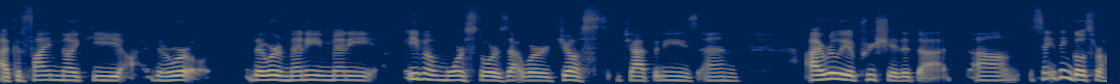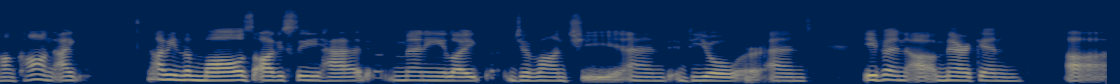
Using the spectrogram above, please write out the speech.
I could find Nike, there were there were many many even more stores that were just Japanese and I really appreciated that. Um, same thing goes for Hong Kong. I I mean, the malls obviously had many like Givenchy and Dior and even uh, American uh,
